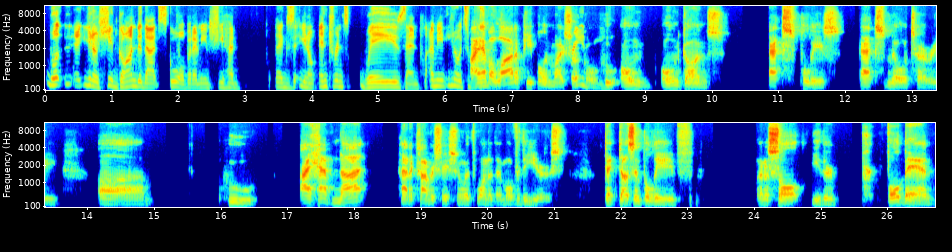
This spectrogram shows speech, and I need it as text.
well, you know, she had gone to that school, but I mean, she had, ex- you know, entrance ways, and I mean, you know, it's. I have a lot of people in my circle who own own guns, ex police, ex military, um, who I have not had a conversation with one of them over the years that doesn't believe an assault, either full ban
